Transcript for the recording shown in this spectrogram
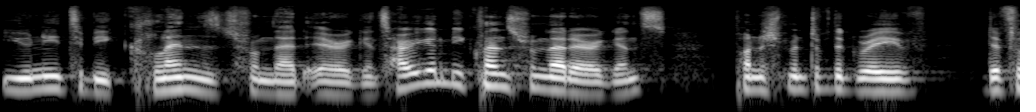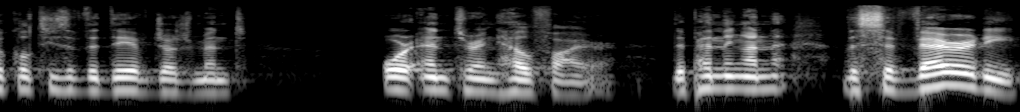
you need to be cleansed from that arrogance. How are you going to be cleansed from that arrogance? Punishment of the grave, difficulties of the day of judgment, or entering hellfire, depending on the severity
